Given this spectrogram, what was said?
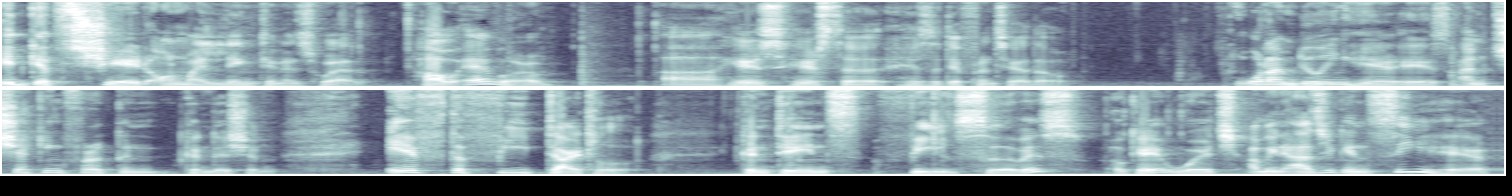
it gets shared on my LinkedIn as well. However, uh, here's here's the here's the difference here though. What I'm doing here is I'm checking for a con condition. If the feed title contains field service, okay, which I mean, as you can see here,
